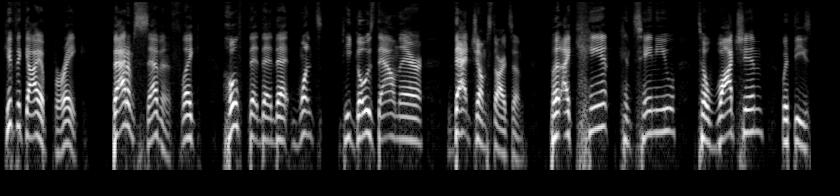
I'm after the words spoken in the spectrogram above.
Give the guy a break. Bat him seventh. Like hope that that that once he goes down there, that jump starts him. But I can't continue to watch him with these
